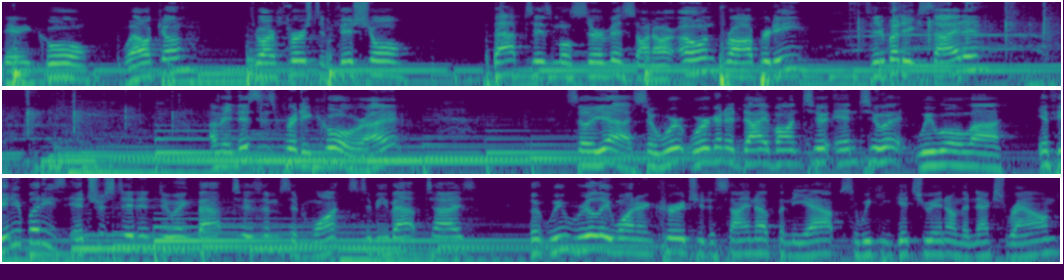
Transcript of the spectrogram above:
Very cool. Welcome to our first official baptismal service on our own property. Is anybody excited? I mean, this is pretty cool, right? So yeah, so we're, we're to dive on to, into it. We will, uh, if anybody's interested in doing baptisms and wants to be baptized, but we really want to encourage you to sign up in the app so we can get you in on the next round.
